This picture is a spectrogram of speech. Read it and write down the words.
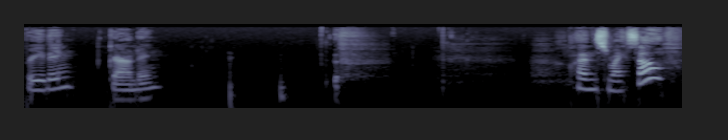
Breathing, grounding. Cleansed myself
